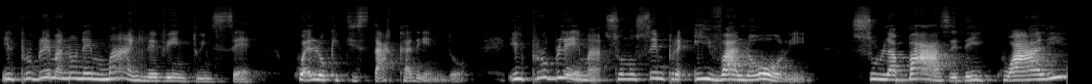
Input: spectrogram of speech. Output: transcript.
il problema non è mai l'evento in sé, quello che ti sta accadendo. Il problema sono sempre i valori sulla base dei quali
